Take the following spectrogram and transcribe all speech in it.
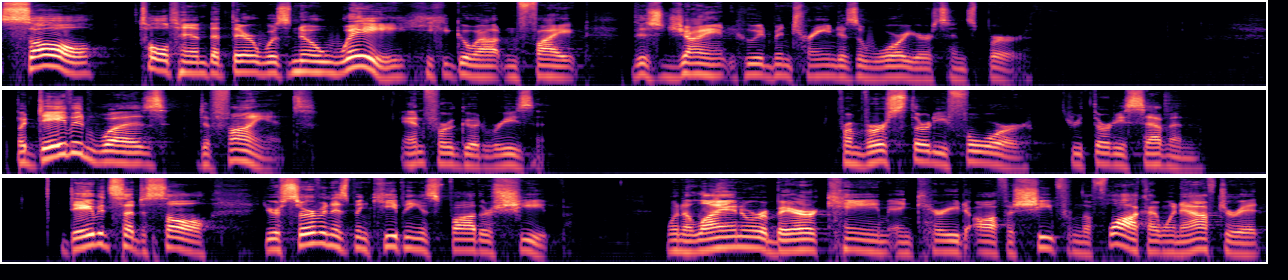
Saul told him that there was no way he could go out and fight this giant who had been trained as a warrior since birth. But David was defiant, and for a good reason. From verse 34 through 37, David said to Saul, Your servant has been keeping his father's sheep. When a lion or a bear came and carried off a sheep from the flock, I went after it,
